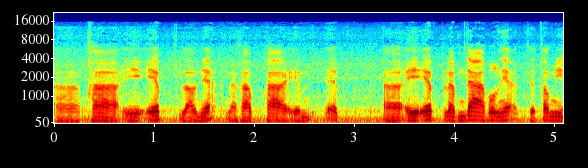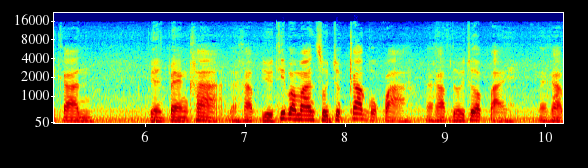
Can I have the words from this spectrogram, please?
อ่าค่า AF เหล่านี้นะครับค่า MF อ่า AF lambda พวกนี้จะต้องมีการ เปลี่ยนแปลงค่านะครับ อยู่ที่ประมาณ 0.9 กว่าๆนะครับ โดยทั่วไปนะครับ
